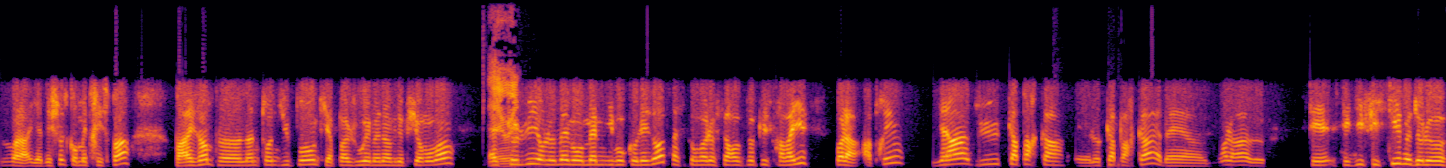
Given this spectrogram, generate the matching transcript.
voilà, il y a des choses qu'on maîtrise pas. Par exemple, un Antoine Dupont qui n'a pas joué maintenant depuis un moment. Eh Est-ce que lui, on le met au même niveau que les autres? Est-ce qu'on va le faire un peu plus travailler? Voilà. Après, il y a du cas par cas. Et le cas par cas, eh ben, voilà, c'est difficile de le,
